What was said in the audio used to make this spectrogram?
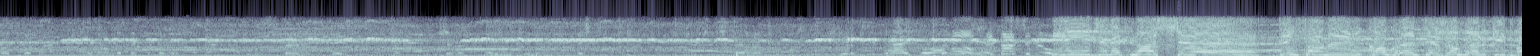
Tak. 15 było! I dziewiętnaście. Tym samym konkurencje żonglerki dwa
